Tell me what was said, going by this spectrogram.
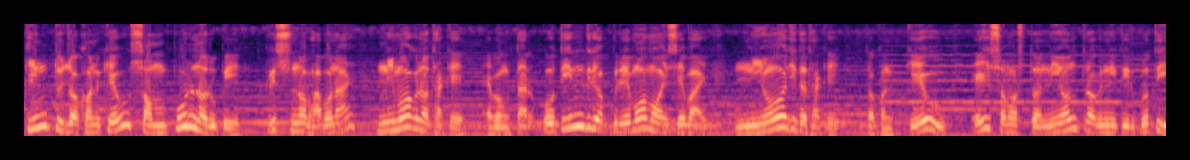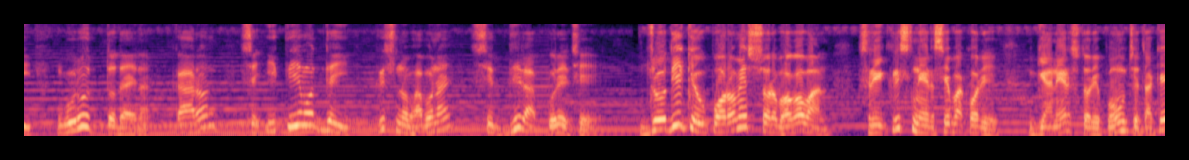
কিন্তু যখন কেউ সম্পূর্ণরূপে কৃষ্ণ ভাবনায় নিমগ্ন থাকে এবং তার অতীন্দ্রিয় প্রেমময় সেবায় নিয়োজিত থাকে, তখন কেউ এই সমস্ত নিয়ন্ত্রক নীতির প্রতি গুরুত্ব দেয় না, কারণ সে ইতিমধ্যেই কৃষ্ণ ভাবনায় সিদ্ধি লাভ করেছে। যদি কেউ পরমেশ্বর ভগবান শ্রীকৃষ্ণের সেবা করে, জ্ঞানের স্তরে পৌঁছে তাকে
